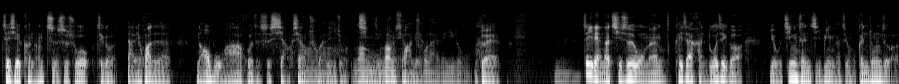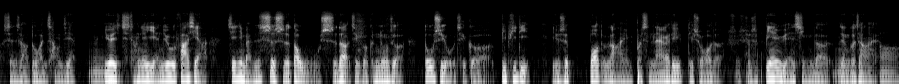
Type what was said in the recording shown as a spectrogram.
这些可能只是说这个打电话的人脑补啊，或者是想象出来的一种情景、妄想出。来的一种，对，嗯。这一点呢，其实我们可以在很多这个有精神疾病的这种跟踪者身上都很常见，嗯，因为曾经研究发现啊，接近百分之四十到五十的这个跟踪者都是有这个 BPD，也就是 Borderline Personality Disorder，是是就是边缘型的人格障碍。哦，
